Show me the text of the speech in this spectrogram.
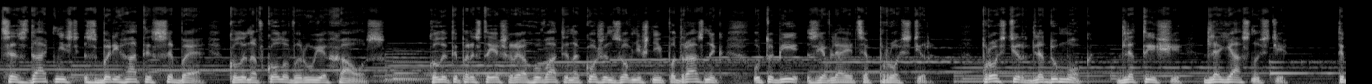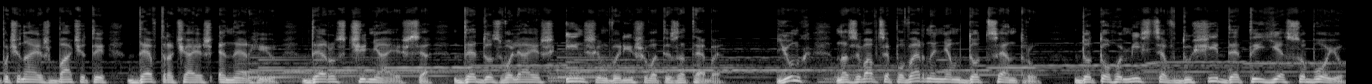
Це здатність зберігати себе, коли навколо вирує хаос. Коли ти перестаєш реагувати на кожен зовнішній подразник, у тобі з'являється простір. Простір для думок, для тиші, для ясності. Ти починаєш бачити, де втрачаєш енергію, де розчиняєшся, де дозволяєш іншим вирішувати за тебе. Юнг називав це поверненням до центру, до того місця в душі, де ти є собою,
